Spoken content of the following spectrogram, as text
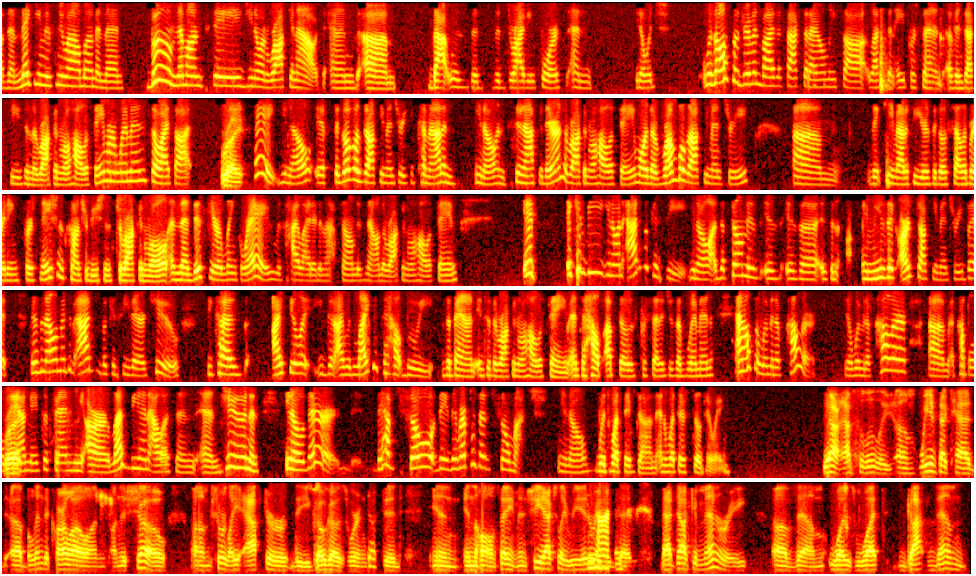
of them making this new album and then boom, them on stage, you know, and rocking out. And um that was the the driving force and you know, which was also driven by the fact that I only saw less than 8% of inductees in the Rock and Roll Hall of Fame are women. So I thought, Right. hey, you know, if the Go-Go's documentary could come out and, you know, and soon after they're in the Rock and Roll Hall of Fame or the Rumble documentary um, that came out a few years ago celebrating First Nations contributions to rock and roll. And then this year, Link Wray, who was highlighted in that film, is now in the Rock and Roll Hall of Fame. It it can be, you know, an advocacy. You know, the film is is is a is an a music arts documentary, but there's an element of advocacy there too, because I feel it, that I would like it to help buoy the band into the Rock and Roll Hall of Fame and to help up those percentages of women and also women of color. You know, women of color. Um, a couple of bandmates of Fanny are lesbian, Alice and and June, and you know they're they have so they they represent so much. You know, with what they've done and what they're still doing. Yeah, absolutely. Um, we in fact had uh, Belinda Carlisle on on this show um, shortly after the Go Go's were inducted in in the Hall of Fame, and she actually reiterated Nice. that that documentary of them was what got them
